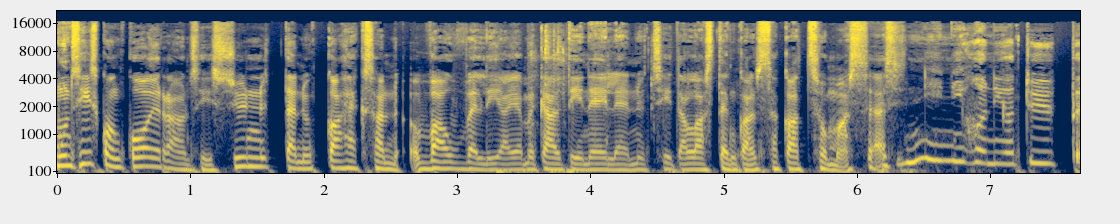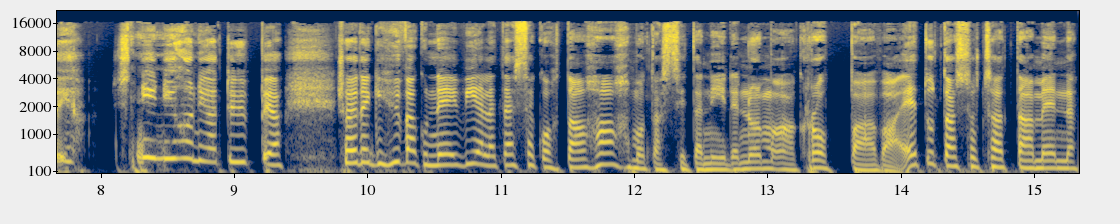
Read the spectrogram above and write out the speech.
Mun siskon koira on siis synnyttänyt kahdeksan vauvelia ja me käytiin eilen nyt siitä lasten kanssa katsomassa. Ja siis niin ihania tyyppejä. Siis niin ihania tyyppejä. Se on jotenkin hyvä, kun ne ei vielä tässä kohtaa hahmota sitä niiden omaa kroppaa, vaan etutassot saattaa mennä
